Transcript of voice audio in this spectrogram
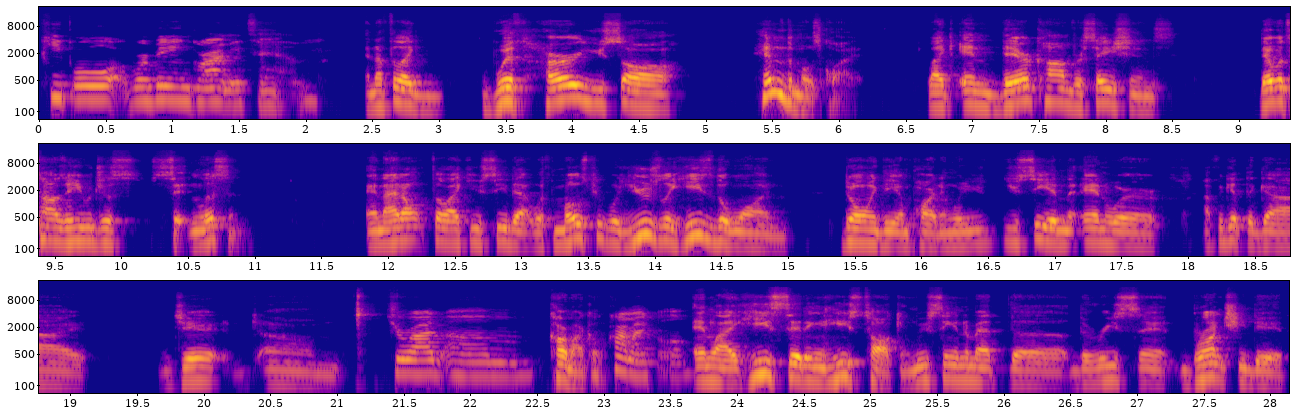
people were being grimy to him. And I feel like with her, you saw him the most quiet. Like in their conversations, there were times that he would just sit and listen. And I don't feel like you see that with most people. Usually he's the one doing the imparting. Where you, you see in the end where I forget the guy, Jared um Gerard um Carmichael. Carmichael. and like he's sitting and he's talking. We've seen him at the the recent brunch he did,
